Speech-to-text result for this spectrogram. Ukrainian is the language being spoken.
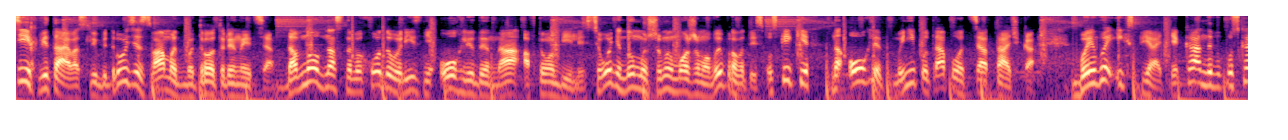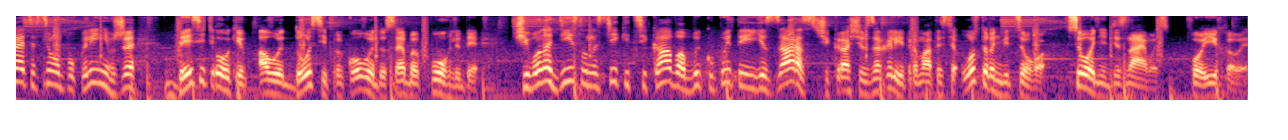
Всіх вітаю вас, любі друзі! З вами Дмитро Теріниця. Давно в нас не виходили різні огляди на автомобілі. Сьогодні думаю, що ми можемо виправитись, оскільки на огляд мені потрапила ця тачка BMW X5, яка не випускається в цьому поколінні вже 10 років, але досі приковує до себе погляди. Чи вона дійсно настільки цікава, аби купити її зараз, чи краще взагалі триматися осторонь від цього? Сьогодні дізнаємось. Поїхали!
